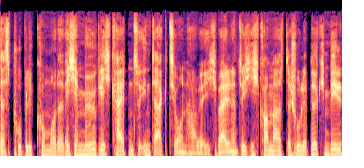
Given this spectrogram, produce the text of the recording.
das Publikum oder welche Möglichkeiten zur Interaktion habe ich? Weil natürlich ich komme aus der Schule Birkenbiel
